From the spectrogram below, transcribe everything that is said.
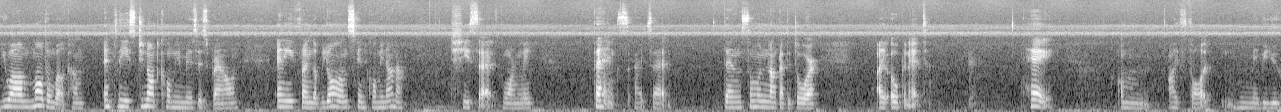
You are more than welcome, and please do not call me Mrs. Brown. Any friend of yours can call me Nana, she said warmly. Thanks, I said. Then someone knocked at the door. I opened it. Hey, um, I thought maybe you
